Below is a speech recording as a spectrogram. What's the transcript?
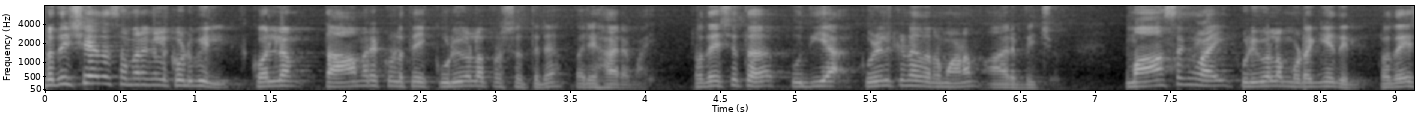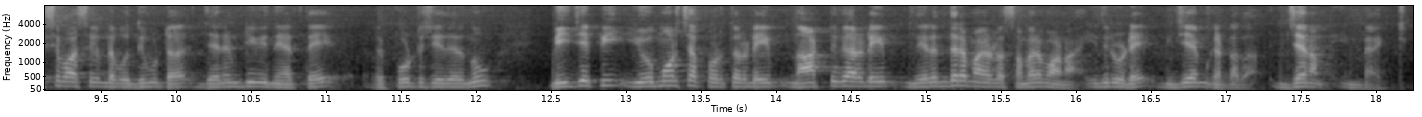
പ്രതിഷേധ സമരങ്ങൾക്കൊടുവിൽ കൊല്ലം താമരക്കുളത്തെ കുടിവെള്ള പ്രശ്നത്തിന് പരിഹാരമായി. പ്രദേശത്ത് പുതിയ കുഴൽക്കിണർ നിർമ്മാണം ആരംഭിച്ചു. മാസങ്ങളായി കുടിവെള്ളം മുടങ്ങിയതിൽ പ്രദേശവാസികളുടെ ബുദ്ധിമുട്ട് ജനം ടി വി നേരത്തെ റിപ്പോർട്ട് ചെയ്തിരുന്നു. ബി ജെ പി യുവമോർച്ച പ്രവർത്തകരുടെയും നാട്ടുകാരുടെയും നിരന്തരമായുള്ള സമരമാണ് ഇതിലൂടെ വിജയം കണ്ടത്. ജനം ഇമ്പാക്റ്റ്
